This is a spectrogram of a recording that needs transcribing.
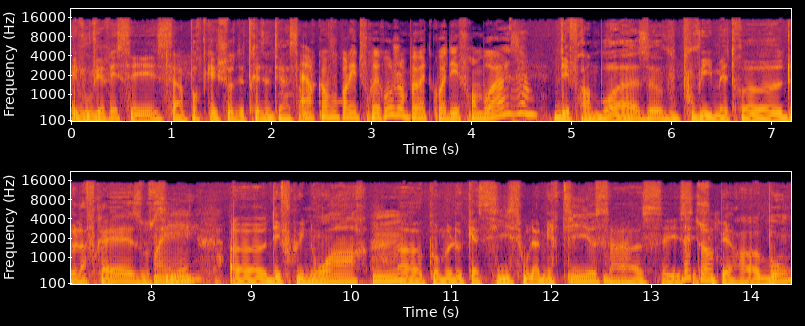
et vous verrez, ça apporte quelque chose de très intéressant. Alors quand vous parlez de fruits rouges, on peut mettre quoi Des framboises? Des framboises, vous pouvez y mettre de la fraise aussi, des fruits noirs, mhm. comme le cassis ou la myrtille ça c'est super euh, bon.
